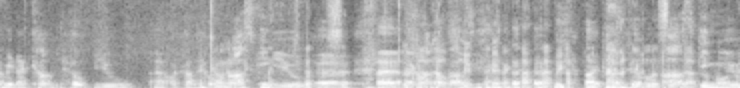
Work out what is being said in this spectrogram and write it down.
I mean, I can't help you. Uh, I can't help I can't asking help. you. Uh, uh, I, can't help ask, I can't help asking you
